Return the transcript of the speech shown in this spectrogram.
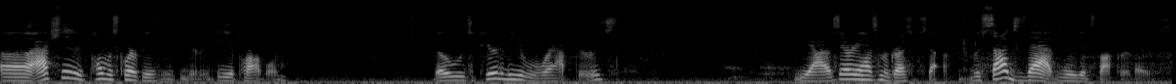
Uh, actually, the Palma Square pieces here would be a problem. Those appear to be raptors. Yeah, this area has some aggressive stuff. Besides that, this is a good spot for a base.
